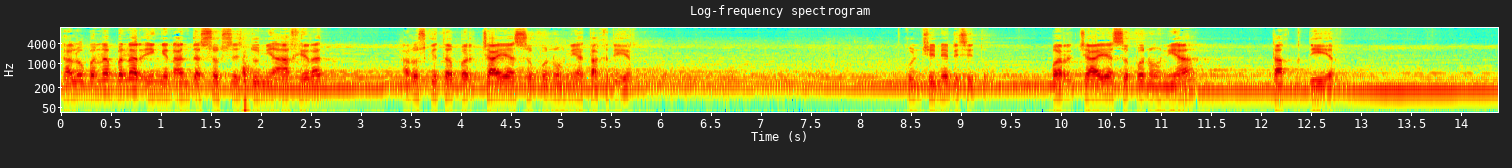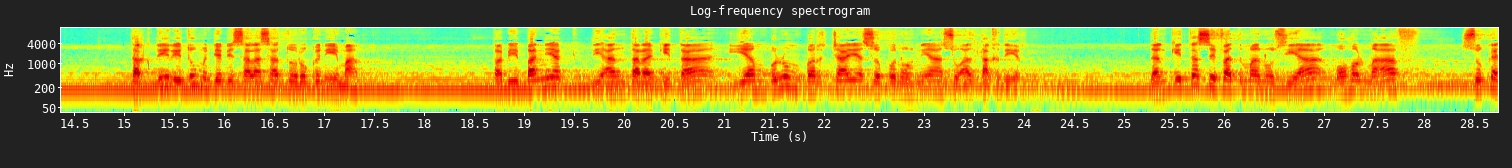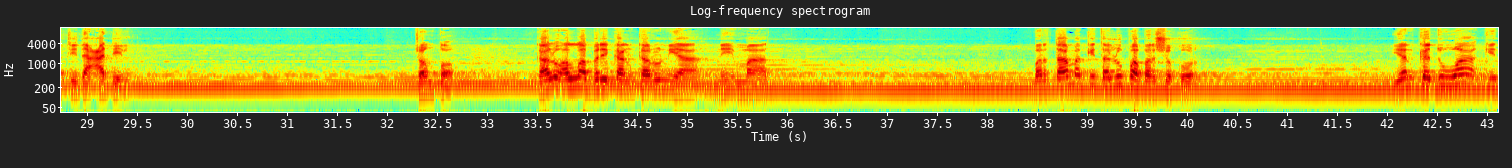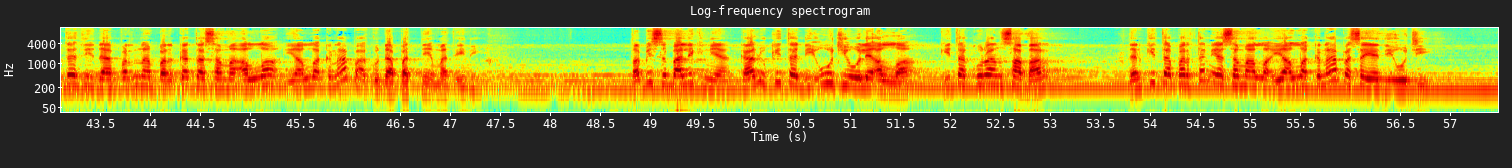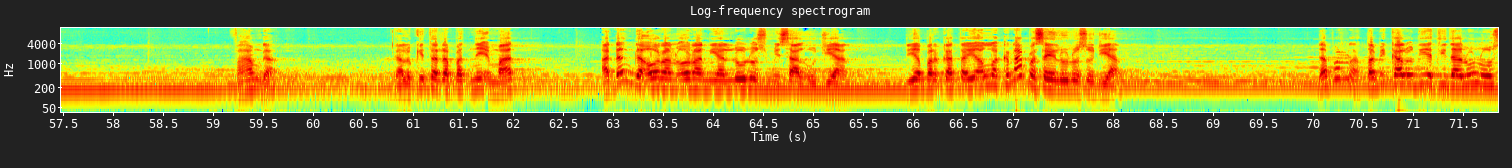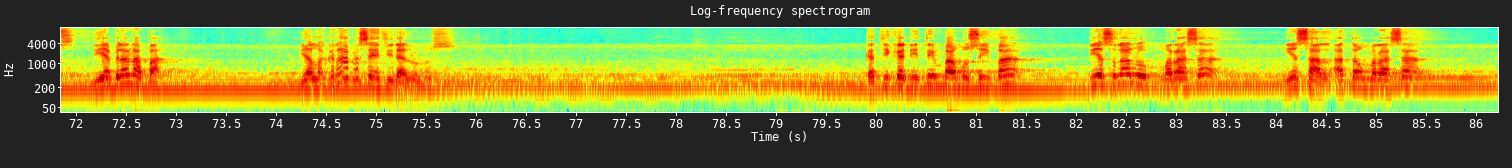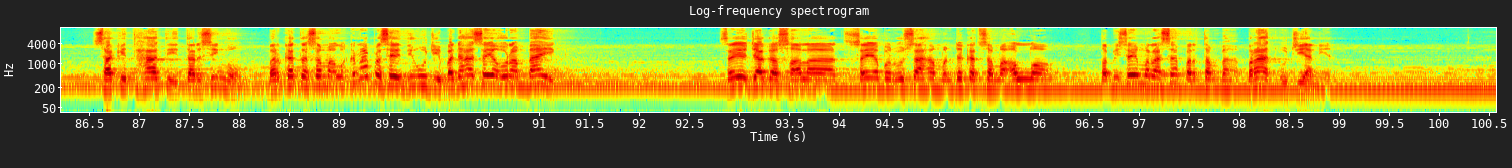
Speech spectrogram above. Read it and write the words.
Kalau benar-benar ingin anda sukses dunia akhirat, harus kita percaya sepenuhnya takdir. Kuncinya di situ. Percaya sepenuhnya takdir. Takdir itu menjadi salah satu rukun iman. Tapi banyak di antara kita yang belum percaya sepenuhnya soal takdir. Dan kita sifat manusia, mohon maaf, suka tidak adil. Contoh, kalau Allah berikan karunia, nikmat, pertama kita lupa bersyukur. Yang kedua, kita tidak pernah berkata sama Allah, Ya Allah, kenapa aku dapat nikmat ini? Tapi sebaliknya, kalau kita diuji oleh Allah, kita kurang sabar, dan kita bertanya sama Allah, Ya Allah, kenapa saya diuji? Faham tak? Kalau kita dapat nikmat, ada enggak orang-orang yang lulus misal ujian? Dia berkata Ya Allah kenapa saya lulus ujian? Tak pernah. Tapi kalau dia tidak lulus Dia bilang apa? Ya Allah kenapa saya tidak lulus? Ketika ditimba musibah Dia selalu merasa Nyesal atau merasa Sakit hati, tersinggung. Berkata sama Allah Kenapa saya diuji? Padahal saya orang baik saya jaga salat, saya berusaha mendekat sama Allah, tapi saya merasa bertambah berat ujiannya.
